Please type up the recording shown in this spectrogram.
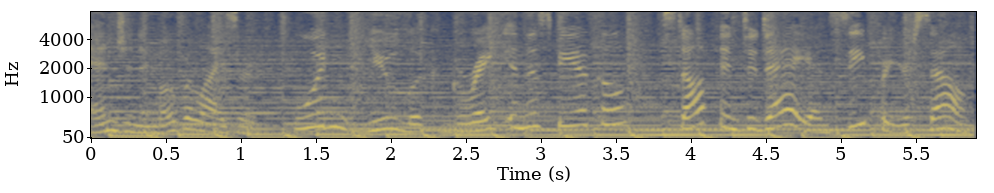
engine immobilizer. Wouldn't you look great in this vehicle? Stop in today and see for yourself.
